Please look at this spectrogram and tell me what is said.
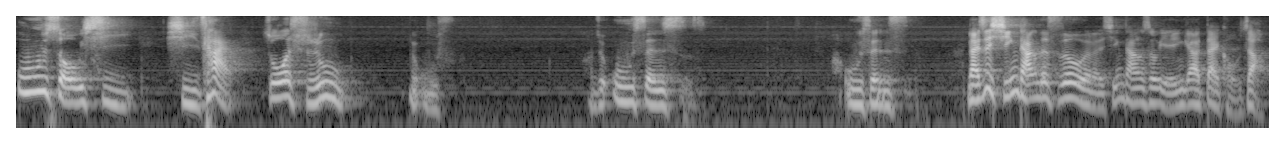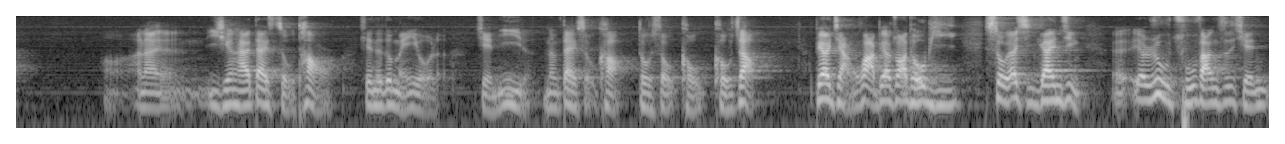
污手洗洗菜、捉食物，那污死，就污生死，污生死。乃至行堂的时候呢，行堂的时候也应该要戴口罩，啊，那以前还要戴手套，现在都没有了，简易了。那么戴手铐，都手口口罩，不要讲话，不要抓头皮，手要洗干净。呃，要入厨房之前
